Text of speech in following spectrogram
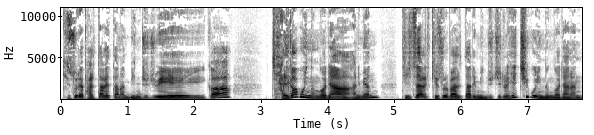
기술의 발달에 따른 민주주의가 잘 가고 있는 거냐 아니면 디지털 기술 발달이 민주주의를 해치고 있는 거냐는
